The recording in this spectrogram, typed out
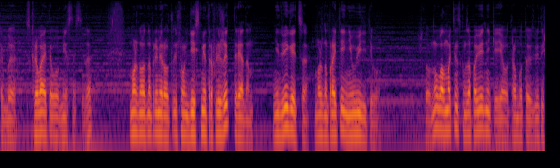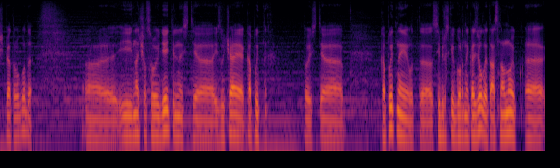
как бы скрывает его в местности, да. Можно вот, например, вот если он 10 метров лежит рядом, не двигается, можно пройти и не увидеть его. Что, ну, в Алматинском заповеднике я вот работаю с 2005 года и начал свою деятельность, изучая копытных. То есть э, копытный, вот, э, сибирский горный козел, это основной, э,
